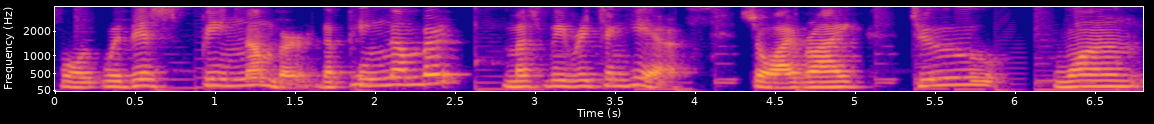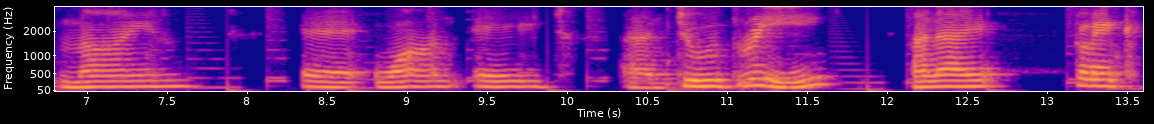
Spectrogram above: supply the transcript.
for with this pin number. The pin number must be written here. So I write two, one, nine, uh, one, eight, and two, three, and I click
